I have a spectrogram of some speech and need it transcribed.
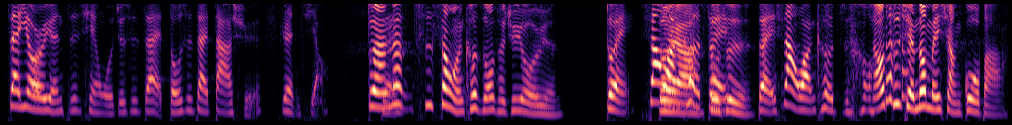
在幼儿园之前，我就是在都是在大学任教。对啊，那是上完课之后才去幼儿园。对，上完课是不是？对，上完课之后，然后之前都没想过吧？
